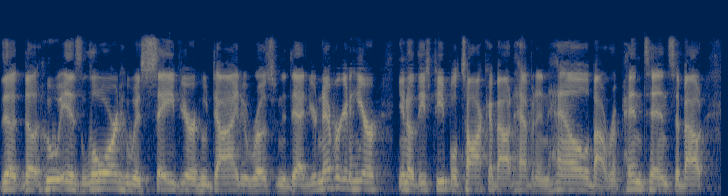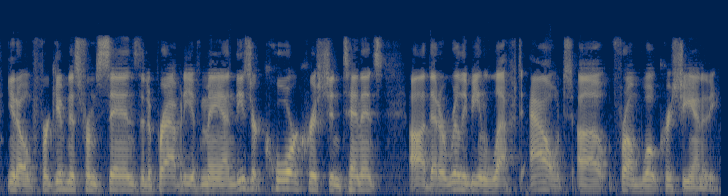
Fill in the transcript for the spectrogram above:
the, the who is Lord, who is Savior, who died, who rose from the dead. You're never going to hear, you know, these people talk about heaven and hell, about repentance, about, you know, forgiveness from sins, the depravity of man. These are core Christian tenets uh, that are really being left out uh, from woke Christianity.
